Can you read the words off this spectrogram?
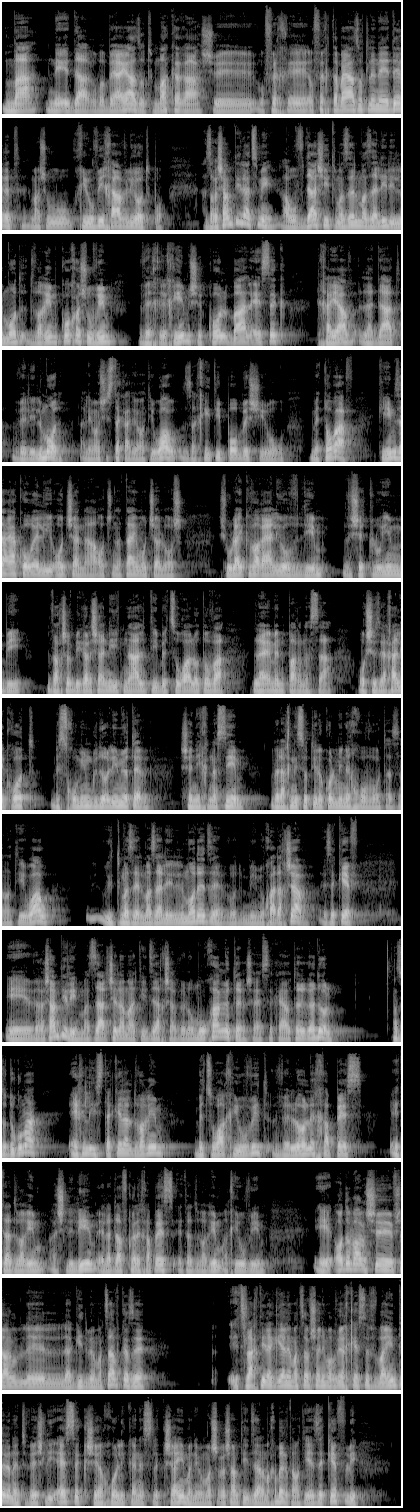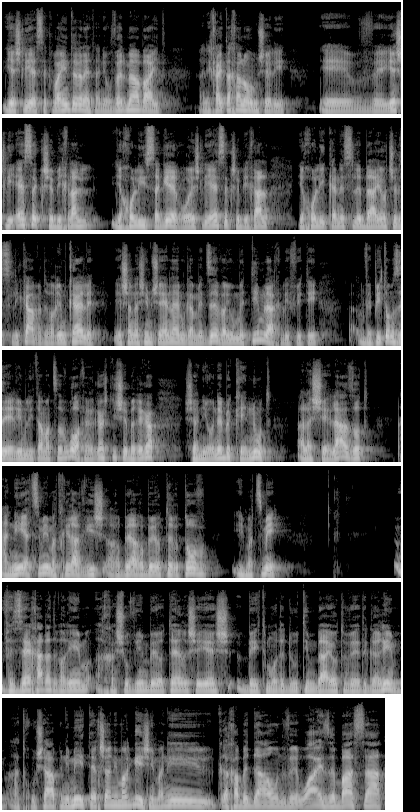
מה נהדר בבעיה הזאת? מה קרה שהופך uh, את הבעיה הזאת לנהדרת? משהו חיובי חייב להיות פה. אז רשמתי לעצמי, העובדה שהתמזל מזלי ללמוד דברים כה חשובים והכרחיים שכל בעל עסק חייב לדעת וללמוד. אני ממש הסתכלתי ואמרתי וואו זכיתי פה בשיעור מטורף. כי אם זה היה קורה לי עוד שנה, עוד שנתיים, עוד שלוש, שאולי כבר היה לי עובדים ושתלויים בי, ועכשיו בגלל שאני התנהלתי בצורה לא טובה, להם אין פרנסה, או שזה יכול לקרות בסכומים גדולים יותר שנכנסים ולהכניס אותי לכל מיני חובות, אז אמרתי וואו, התמזל מזל לי ללמוד את זה, ועוד במיוחד עכשיו, איזה כיף. אה, ורשמתי לי, מזל שלמדתי את זה עכשיו ולא מאוחר יותר, שהעסק היה יותר גדול. אז זו דוגמה איך להסתכל על דברים בצורה חיובית ולא לחפש את הדברים השליליים, אלא דווקא לחפש את הדברים החיוביים. אה, עוד דבר שאפשר להגיד במצב כזה, הצלחתי להגיע למצב שאני מרוויח כסף באינטרנט ויש לי עסק שיכול להיכנס לקשיים, אני ממש רשמתי את זה על המחברת, אמרתי איזה כיף לי, יש לי עסק באינטרנט, אני עובד מהבית, אני חי את החלום שלי, אה, ויש לי עסק שבכלל יכול להיסגר, או יש לי עסק שבכלל יכול להיכנס לבעיות של סליקה ודברים כאלה. יש אנשים שאין להם גם את זה והיו מתים להחליף איתי, ופתאום זה הרים לי את המצב רוח. הרגשתי שברגע שאני עונה בכנות על השאלה הזאת, אני עצמי מתחיל להרגיש הרבה הרבה יותר טוב עם עצמי. וזה אחד הדברים החשובים ביותר שיש בהתמודדות עם בעיות ואתגרים. התחושה הפנימית, איך שאני מרגיש, אם אני ככה בדאון ווואי איזה באסה,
